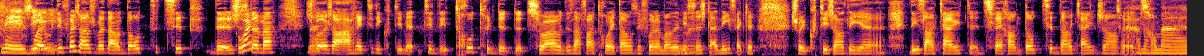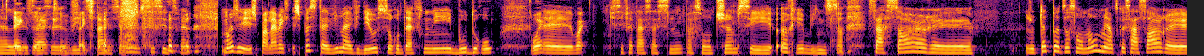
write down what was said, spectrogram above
Mais j'ai. Ouais, ou des fois, genre, je vais dans d'autres types de. Justement, je Ouais. vais, genre, arrêter d'écouter, tu sais, des, trop de trucs de, de tueurs ou des affaires trop intenses. Des fois, à un moment donné, ça, je tanné. Fait que je vais écouter, genre, des, euh, des enquêtes euh, différentes, d'autres types d'enquêtes, genre. euh, sont- Paranormal, Exact, là, des que- disparitions aussi, c'est différent. Moi, j'ai, je parlais avec, je sais pas si t'as vu ma vidéo sur Daphné Boudreau, Ouais. Euh, ouais, qui s'est fait assassiner par son chum, c'est horrible une histoire. Sa sœur, euh, je vais peut-être pas dire son nom, mais en tout cas sa sœur, euh,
